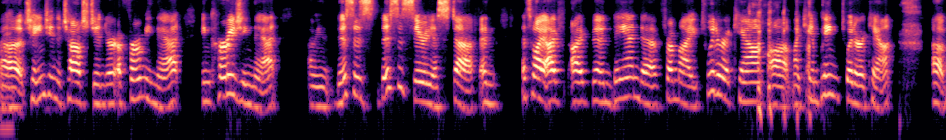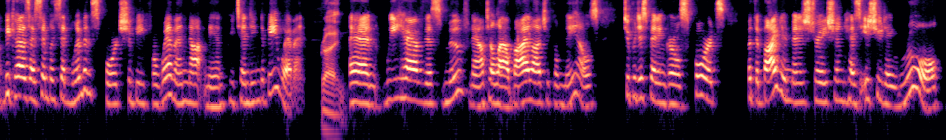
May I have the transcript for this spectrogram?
right. uh, changing the child's gender, affirming that, encouraging that. I mean, this is this is serious stuff, and that's why I've I've been banned uh, from my Twitter account, uh, my campaign Twitter account, uh, because I simply said women's sports should be for women, not men pretending to be women. Right. And we have this move now to allow biological males to participate in girls' sports, but the Biden administration has issued a rule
